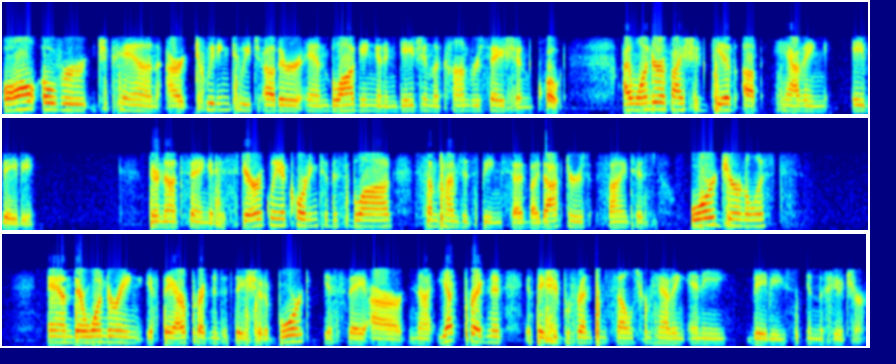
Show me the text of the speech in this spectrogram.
all over Japan are tweeting to each other and blogging and engaging the conversation. Quote, I wonder if I should give up having a baby. They're not saying it hysterically according to this blog. Sometimes it's being said by doctors, scientists, or journalists. And they're wondering if they are pregnant, if they should abort, if they are not yet pregnant, if they should prevent themselves from having any babies in the future.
